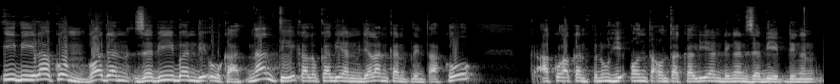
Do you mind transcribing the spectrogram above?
ibilakum ghadan zabiban biukat. Nanti kalau kalian menjalankan perintahku, aku akan penuhi onta-onta kalian dengan zabib, dengan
